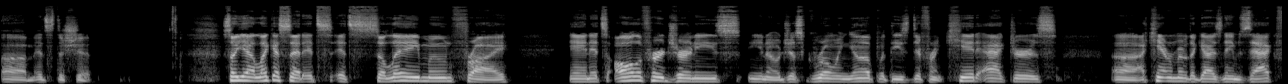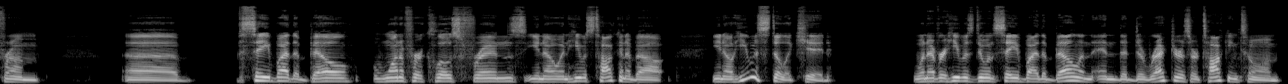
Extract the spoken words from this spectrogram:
um, it's the shit. So yeah, like I said, it's it's Soleil Moon Frye, and it's all of her journeys. You know, just growing up with these different kid actors. Uh, I can't remember the guy's name. Zach from uh, Saved by the Bell. One of her close friends. You know, and he was talking about. You know, he was still a kid whenever he was doing Saved by the Bell and, and the directors are talking to him,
